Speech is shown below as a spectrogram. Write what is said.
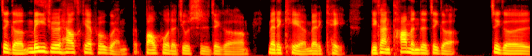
这个 major healthcare program 的包括的就是这个 Medicare、Medicaid。你看他们的这个这个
